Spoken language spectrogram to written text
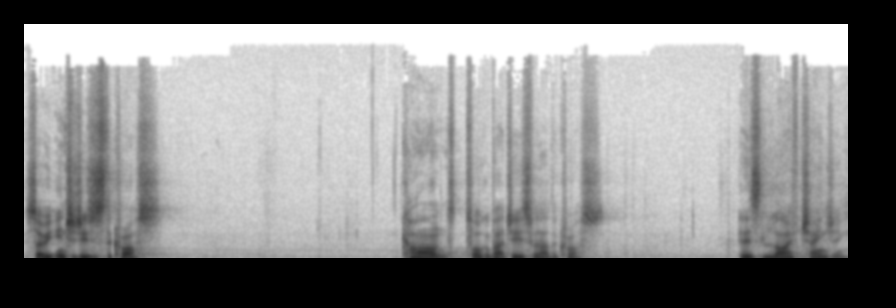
So he introduces the cross. Can't talk about Jesus without the cross. It is life changing.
